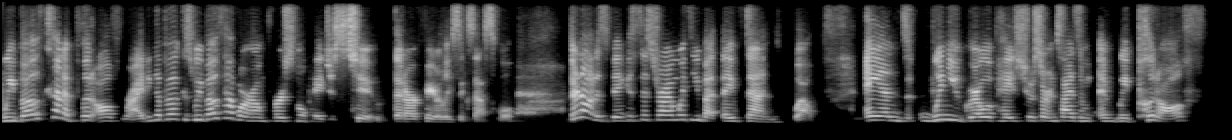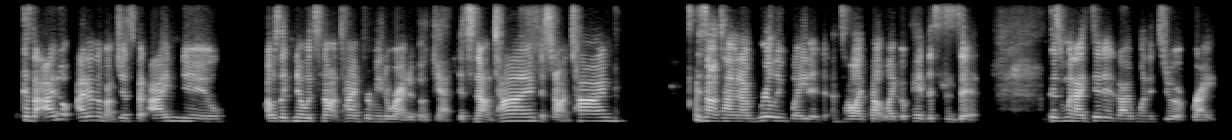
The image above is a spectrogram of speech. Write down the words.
we both kind of put off writing a book because we both have our own personal pages too that are fairly successful. They're not as big as Sister I'm With You, but they've done well. And when you grow a page to a certain size and, and we put off, because I don't I don't know about Jess, but I knew I was like, no, it's not time for me to write a book yet. It's not time. It's not time. It's not time. And I really waited until I felt like, okay, this is it. Because when I did it, I wanted to do it right.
